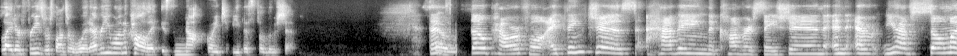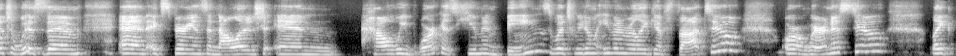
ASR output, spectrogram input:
flight or freeze response or whatever you want to call it is not going to be the solution that's so, so powerful i think just having the conversation and ev- you have so much wisdom and experience and knowledge in how we work as human beings which we don't even really give thought to or awareness to. Like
